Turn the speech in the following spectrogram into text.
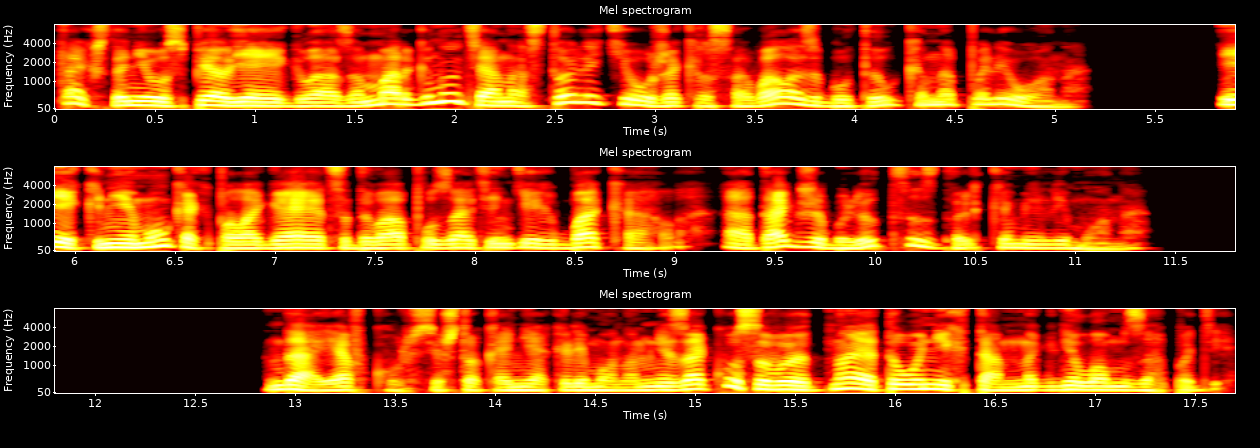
Так что не успел я и глазом моргнуть, а на столике уже красовалась бутылка Наполеона. И к нему, как полагается, два пузатеньких бокала, а также блюдце с дольками лимона. Да, я в курсе, что коньяк лимоном не закусывают, но это у них там, на гнилом западе.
